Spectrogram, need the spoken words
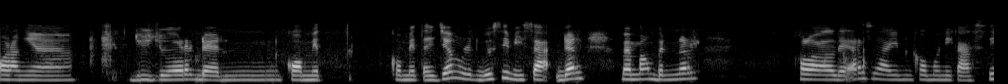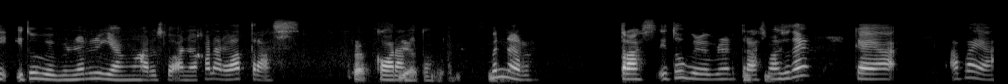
orangnya jujur dan komit komit aja menurut gue sih bisa. Dan memang bener kalau LDR selain komunikasi itu bener-bener yang harus lo andalkan adalah trust Trust. ke orang Iya, itu. bener. Trust itu benar-benar trust. Maksudnya kayak apa ya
